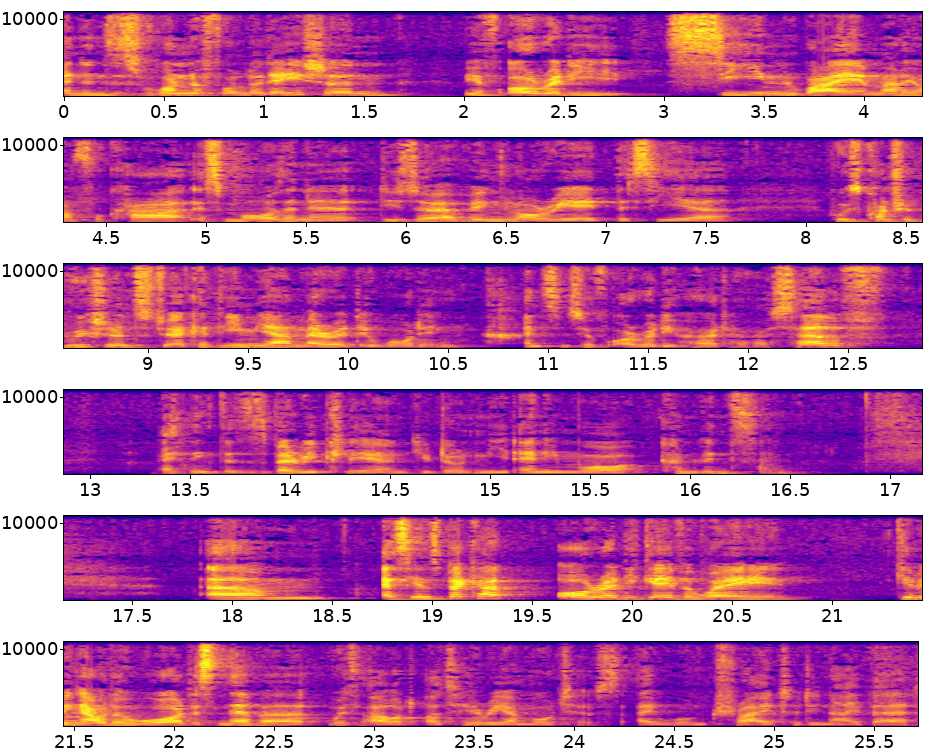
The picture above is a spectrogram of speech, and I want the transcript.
And in this wonderful laudation, we have already seen why Marion Fourcade is more than a deserving laureate this year, whose contributions to academia merit awarding. And since you've already heard her herself, I think this is very clear and you don't need any more convincing. Um, as Jens Beckert already gave away, giving out an award is never without ulterior motives. I won't try to deny that.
